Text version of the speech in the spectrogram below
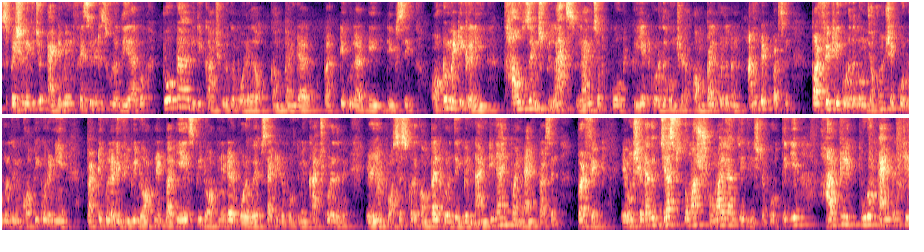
স্পেশালি কিছু অ্যাডমিন ফেসিলিটিসগুলো দিয়ে রাখো। টোটাল যদি কাজগুলোকে বলে দাও কোম্পানিটার particular deep DeepSeek automatically thousands lakhs lines of code create করে দেবো এবং সেটা কম্পাইল করে দেবেন হান্ড্রেড পার্সেন্ট পারফেক্টলি করে দেবে এবং যখন সেই কোডগুলো তুমি কপি করে নিয়ে পার্টিকুলারলি ভিবি ডট নেট বা এএসপি ডট নেটের পরে ওয়েবসাইটের উপর তুমি কাজ করে দেবে এটা যখন প্রসেস করে কম্পাইল করে দেখবে ninety nine point nine percent perfect এবং সেটাকে জাস্ট তোমার সময় লাগছে জিনিসটা করতে গিয়ে হার্ডলি পুরো টাইমটা নিচ্ছে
